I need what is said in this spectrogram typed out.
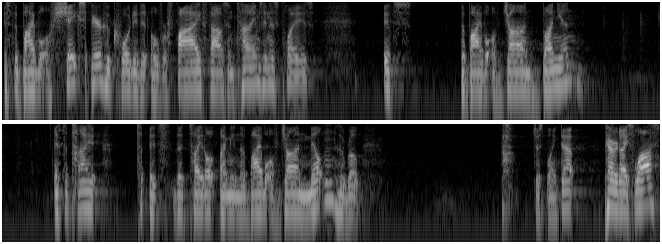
It's the Bible of Shakespeare, who quoted it over 5,000 times in his plays. It's the Bible of John Bunyan. It's the, ti- it's the title, I mean, the Bible of John Milton, who wrote, just blanked out, Paradise Lost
